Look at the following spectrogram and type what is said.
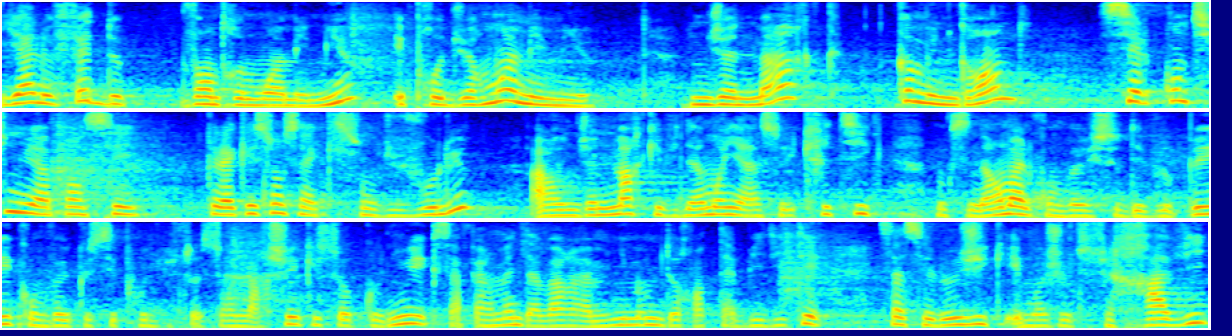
il y a le fait de vendre moins mais mieux et produire moins mais mieux. Une jeune marque, comme une grande, si elle continue à penser que la question c'est la question du volume, alors une jeune marque, évidemment, il y a un seuil critique, donc c'est normal qu'on veuille se développer, qu'on veuille que ses produits soient sur le marché, qu'ils soient connus et que ça permette d'avoir un minimum de rentabilité. Ça c'est logique et moi je suis ravie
